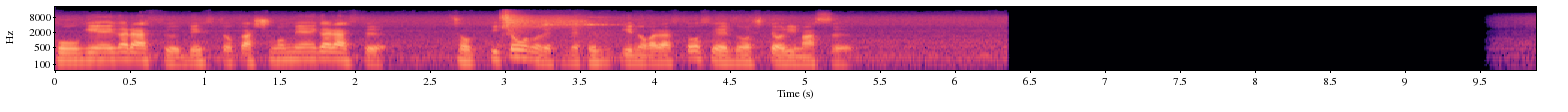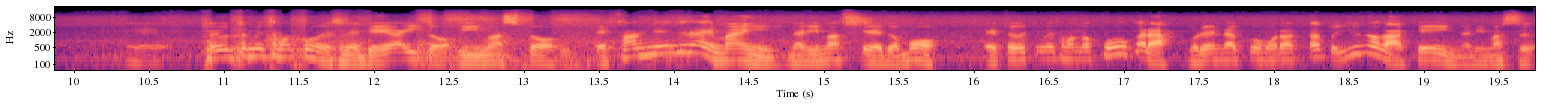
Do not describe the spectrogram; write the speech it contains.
工芸ガラスですとか照明ガラス、食器等のですね、手作りのガラスを製造しております。豊臣様とのですね、出会いと言いますと、3年ぐらい前になりますけれども、豊臣様の方からご連絡をもらったというのが経緯になります。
